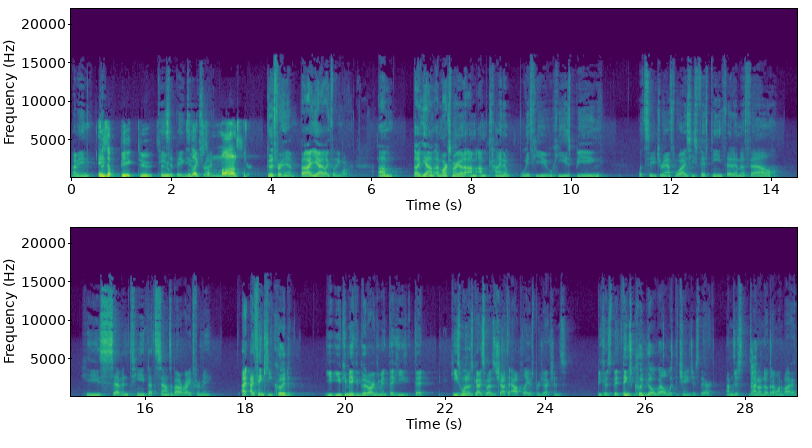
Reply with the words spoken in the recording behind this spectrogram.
I mean, he's a big dude, too. He's a big dude. He's like right. a monster. Good for him. But I, yeah, I like Lenny Walker. Um, uh, yeah, I'm, Marcus Mariota, I'm, I'm kind of with you. He is being, let's see, draft wise, he's 15th at MFL. He's 17th. That sounds about right for me. I, I think he could. You, you can make a good argument that he that he's one of those guys who has a shot to outplay his projections because the, things could go well with the changes there. I'm just I don't know that I want to buy it.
